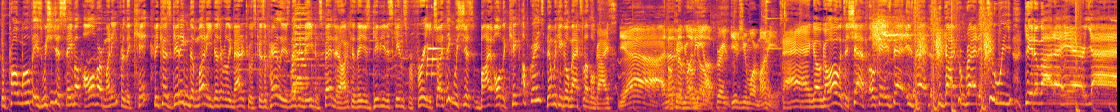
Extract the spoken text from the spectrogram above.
the pro move is we should just save up all of our money for the kick because getting the money doesn't really matter to us because apparently there's nothing to even spend it on because they just give you the skins for free. So I think we should just buy all the kick upgrades, then we can go max level, guys. Yeah, and then Okay, the go, money go. upgrade gives you more money. Ah, go, go. Oh, it's a chef. Okay, is that is that the guy from Ratatouille? Get him out of here. Yeah.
